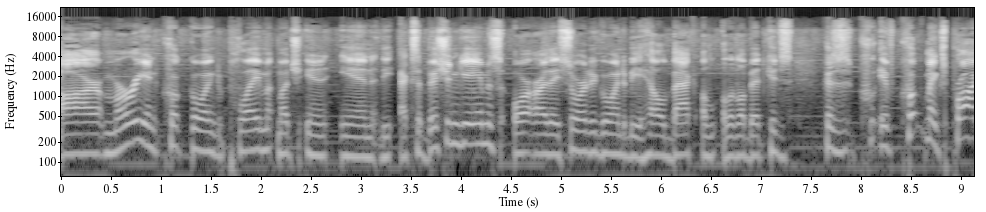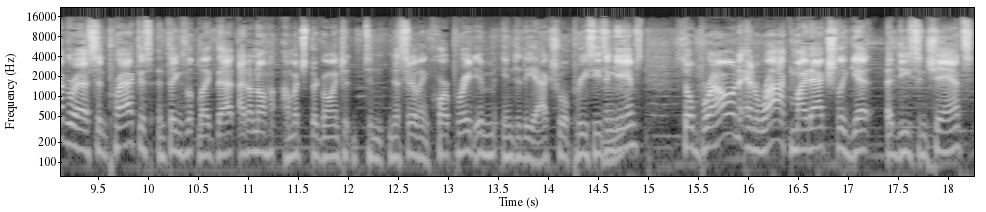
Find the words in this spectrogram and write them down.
are Murray and Cook going to play much in in the exhibition games, or are they sort of going to be held back a, a little bit? Because because if Cook makes progress in practice and things like that, I don't know how much they're going to, to necessarily incorporate him into the actual preseason mm-hmm. games. So Brown and Rock might actually get a decent chance.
